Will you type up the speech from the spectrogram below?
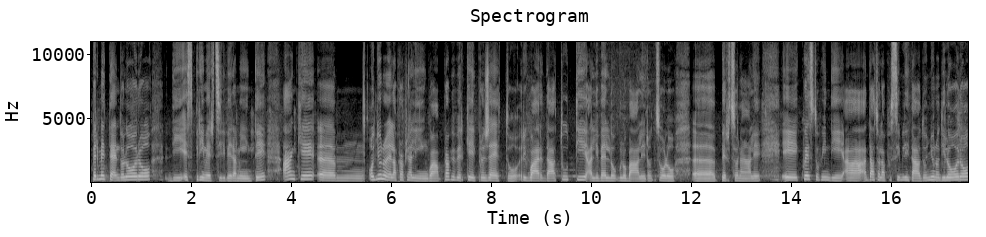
permettendo loro di esprimersi liberamente, anche ehm, ognuno nella propria lingua, proprio perché il progetto riguarda tutti a livello globale, non solo eh, personale. E questo quindi ha, ha dato la possibilità ad ognuno di loro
